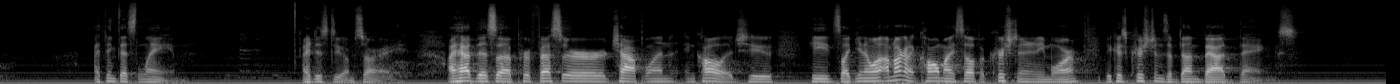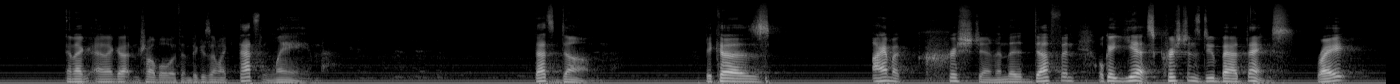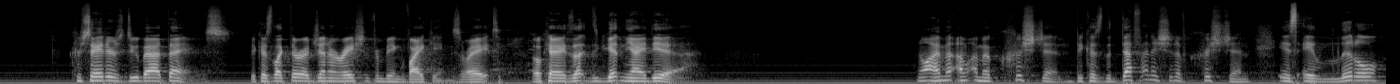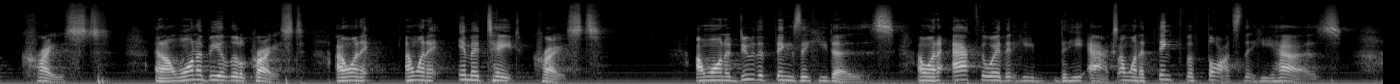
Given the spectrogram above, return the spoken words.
I think that's lame. I just do, I'm sorry. I had this uh, professor chaplain in college who he's like, you know what, I'm not going to call myself a Christian anymore because Christians have done bad things. And I, and I got in trouble with him because I'm like, that's lame. That's dumb. Because I'm a Christian and the defin okay, yes, Christians do bad things, right? Crusaders do bad things because like they're a generation from being Vikings, right? Okay, is that, you getting the idea? No, I'm a, I'm a Christian because the definition of Christian is a little Christ. And I want to be a little Christ. I want to I want to imitate Christ. I want to do the things that he does. I want to act the way that he, that he acts. I want to think the thoughts that he has.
